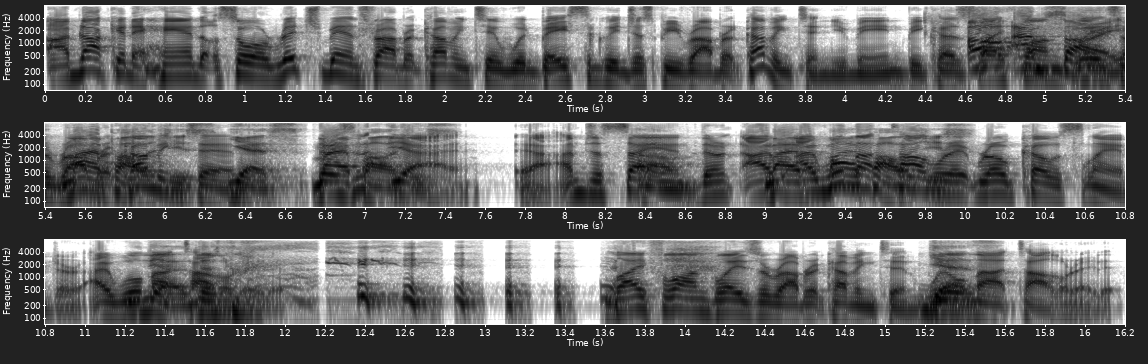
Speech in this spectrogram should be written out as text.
I'm not going to handle. So a rich man's Robert Covington would basically just be Robert Covington. You mean because Oh, lifelong. Blazer Robert. Covington? Yes, my There's no- apologies. yeah, yeah. I'm just saying. Um, I, my- I will not apologies. tolerate RoCo slander. I will Yeah, not tolerate it. lifelong Blazer Robert Covington will Yes. not tolerate it.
